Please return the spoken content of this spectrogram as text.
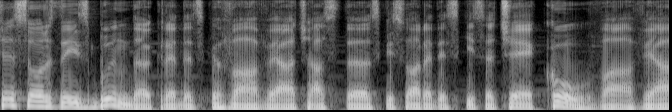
ce sorți de izbândă credeți că va avea această scrisoare deschisă? Ce ecou va avea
